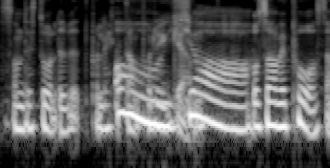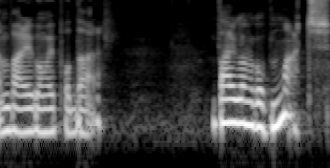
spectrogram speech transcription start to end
Som det står livet på läktaren på Åh, ryggen. ja. Och så har vi på oss den varje gång vi poddar. Varje gång vi går på match.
